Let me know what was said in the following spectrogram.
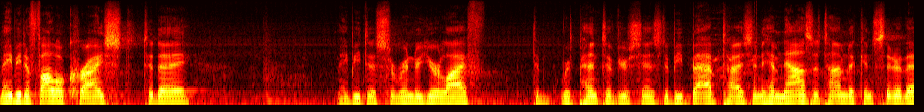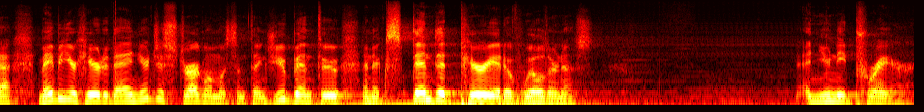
maybe to follow Christ today, maybe to surrender your life to repent of your sins, to be baptized into Him. Now's the time to consider that. Maybe you're here today and you're just struggling with some things. You've been through an extended period of wilderness and you need prayer.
